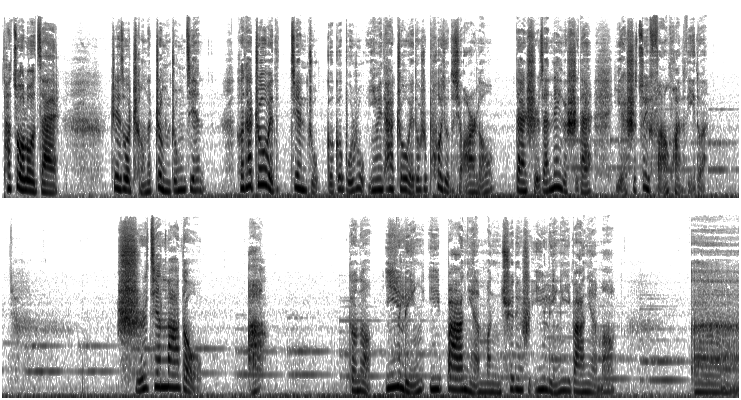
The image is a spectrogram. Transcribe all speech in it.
它坐落在这座城的正中间，和它周围的建筑格格不入，因为它周围都是破旧的小二楼。但是在那个时代，也是最繁华的地段。时间拉到啊。等等，一零一八年吗？你确定是一零一八年吗？呃，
